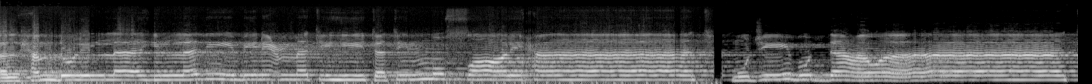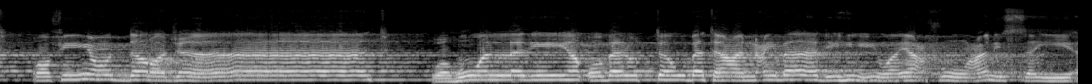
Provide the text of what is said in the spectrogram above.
الحمد لله الذي بنعمته تتم الصالحات مجيب الدعوات رفيع الدرجات وهو الذي يقبل التوبة عن عباده ويعفو عن السيئات.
